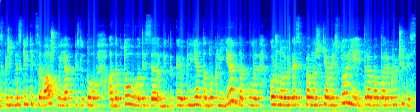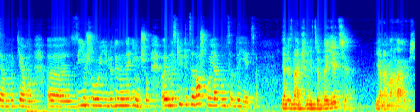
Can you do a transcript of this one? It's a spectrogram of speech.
Скажіть, наскільки це важко, як після того адаптовуватися від клієнта до клієнта, коли в кожного якась певна життєва історія, і треба переключитися миттєво е, з іншої людини на іншу? Е, Наскільки це важко як вам це вдається? Я не знаю, чи мені це вдається, я намагаюсь.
